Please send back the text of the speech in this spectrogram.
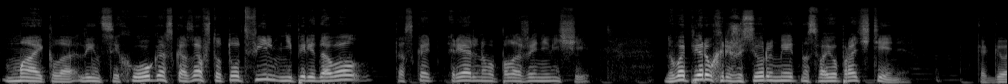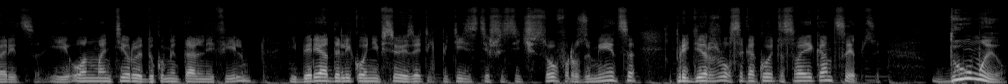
Майкла Линдси Хога, сказав, что тот фильм не передавал, так сказать, реального положения вещей. Ну, во-первых, режиссер имеет на свое прочтение, как говорится. И он монтирует документальный фильм, и беря далеко не все из этих 56 часов, разумеется, придерживался какой-то своей концепции. Думаю,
